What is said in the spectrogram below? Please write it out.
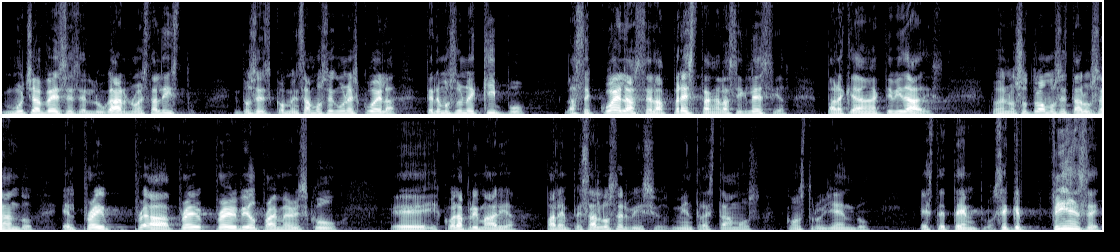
muchas veces el lugar no está listo. Entonces comenzamos en una escuela, tenemos un equipo las escuelas se las prestan a las iglesias para que hagan actividades. Entonces nosotros vamos a estar usando el uh, Prairieville Primary School, eh, escuela primaria, para empezar los servicios mientras estamos construyendo este templo. Así que fíjense,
